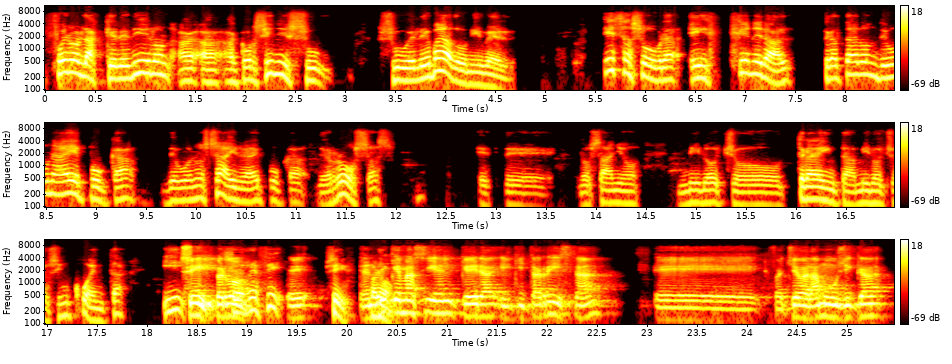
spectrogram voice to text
fueron las que le dieron a, a, a Corsini su, su, elevado nivel. Esas obras, en general, trataron de una época de Buenos Aires, la época de Rosas, este, los años 1830, 1850, y sí, perdón. Eh, sí, Enrique perdón. Maciel, que era el guitarrista, eh, faceva la música,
